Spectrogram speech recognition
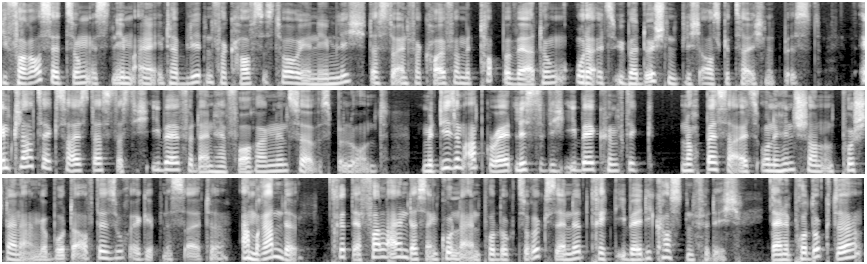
Die Voraussetzung ist neben einer etablierten Verkaufshistorie nämlich, dass du ein Verkäufer mit Top-Bewertung oder als überdurchschnittlich ausgezeichnet bist. Im Klartext heißt das, dass dich eBay für deinen hervorragenden Service belohnt. Mit diesem Upgrade listet dich eBay künftig noch besser als ohnehin schon und pusht deine Angebote auf der Suchergebnisseite. Am Rande. Tritt der Fall ein, dass ein Kunde ein Produkt zurücksendet, trägt eBay die Kosten für dich. Deine Produkte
